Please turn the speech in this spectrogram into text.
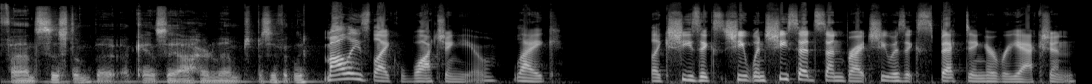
fine system, but I can't say I heard of them specifically. Molly's like watching you, like, like she's ex- she when she said Sunbright, she was expecting a reaction.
